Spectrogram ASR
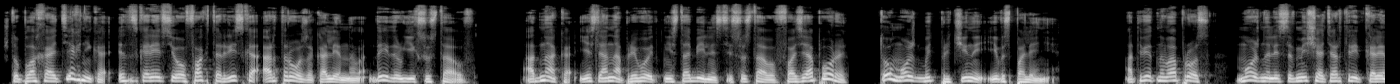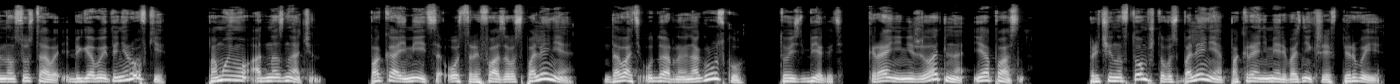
что плохая техника – это, скорее всего, фактор риска артроза коленного, да и других суставов. Однако, если она приводит к нестабильности суставов в фазе опоры, то может быть причиной и воспаления. Ответ на вопрос, можно ли совмещать артрит коленного сустава и беговые тренировки, по-моему, однозначен. Пока имеется острая фаза воспаления, давать ударную нагрузку, то есть бегать, крайне нежелательно и опасно. Причина в том, что воспаление, по крайней мере возникшее впервые,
